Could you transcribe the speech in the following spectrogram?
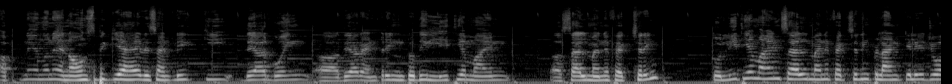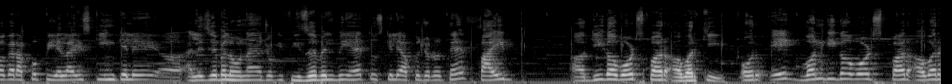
अपने उन्होंने अनाउंस भी किया है रिसेंटली कि they are going they are entering into the lithium ion cell manufacturing तो lithium ion cell manufacturing plant के लिए जो अगर आपको पीएलआई स्कीम के लिए एलिजिबल uh, होना है जो कि फीजेबल भी है तो उसके लिए आपको ज़रूरत है फाइव गीगावाट्स पर आवर की और एक वन गीगावाट्स पर आवर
